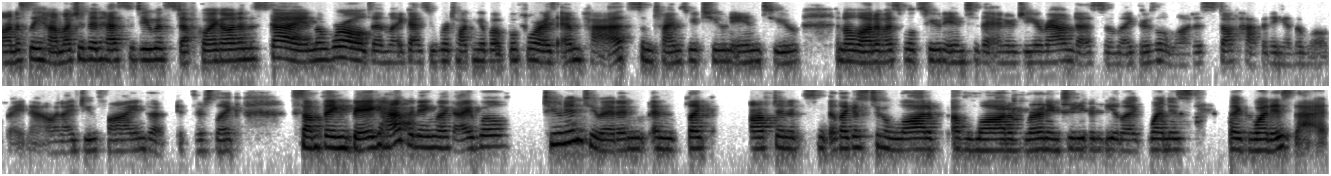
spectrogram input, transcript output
honestly how much of it has to do with stuff going on in the sky in the world and like as we were talking about before as empaths sometimes we tune into and a lot of us will tune into the energy around us. So like there's a lot of stuff happening in the world right now and i do find that if there's like something big happening like i will tune into it. And and like often it's like it's took a lot of a lot of learning to even be like when is like what is that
